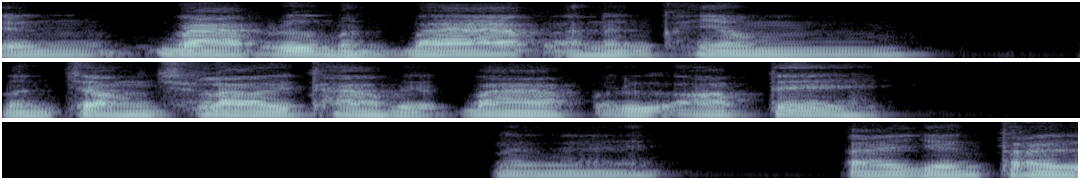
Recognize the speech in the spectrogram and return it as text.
ចឹងបាបឬមិនបាបអាហ្នឹងខ្ញុំមិនចង់ឆ្លើយថាវាបាបឬអត់ទេហ្នឹងហើយតែយើងត្រូវ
